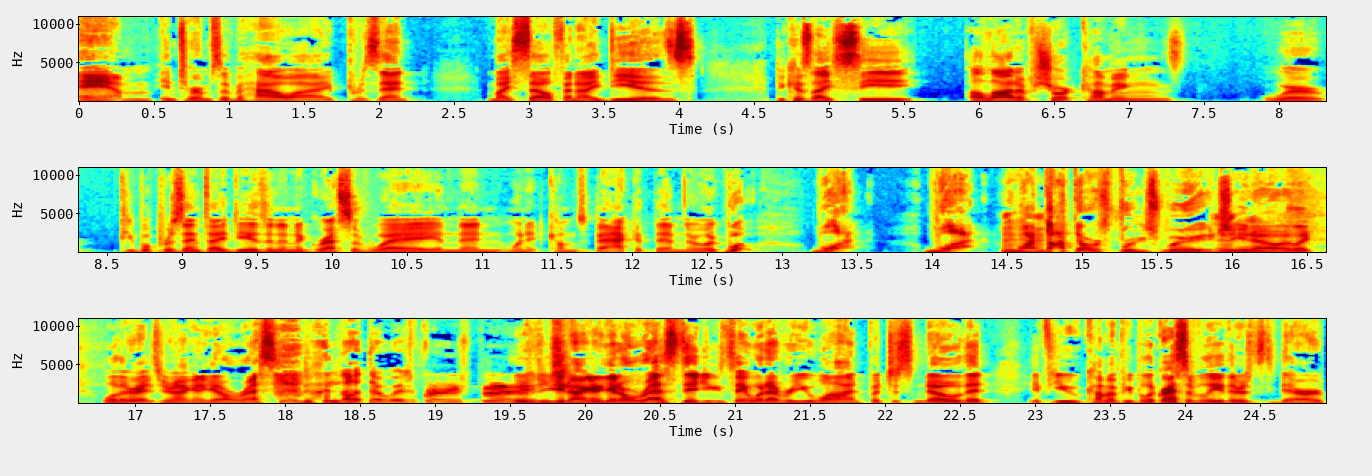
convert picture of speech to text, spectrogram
am in terms of how I present myself and ideas because I see a lot of shortcomings where people present ideas in an aggressive way and then when it comes back at them they're like what what what? Oh, Mm-hmm. I thought there was free speech. You know, like, well, there is. You're not going to get arrested. I thought there was free speech. You're not going to get arrested. You can say whatever you want, but just know that if you come at people aggressively, there's there are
